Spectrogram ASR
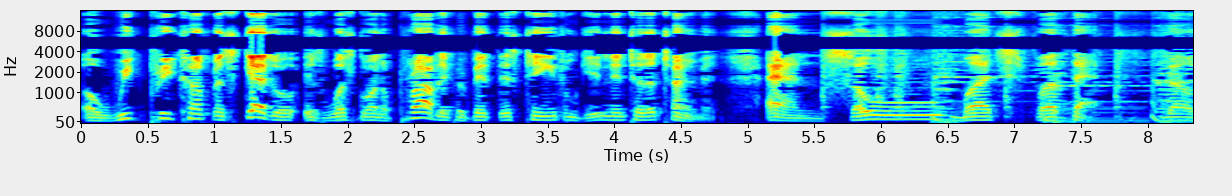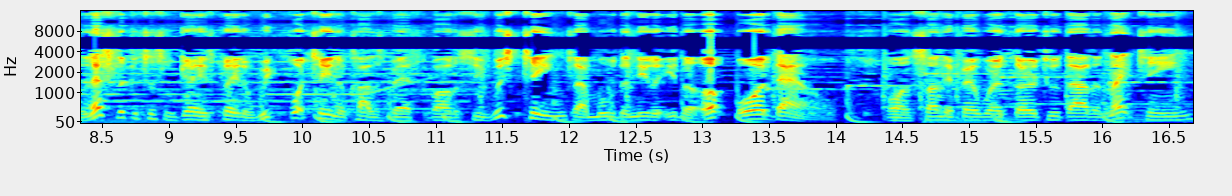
a weak pre-conference schedule is what's going to probably prevent this team from getting into the tournament. And so much for that. Now let's look into some games played in week 14 of college basketball to see which teams have moved the needle either up or down. On Sunday, February 3rd, 2019,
